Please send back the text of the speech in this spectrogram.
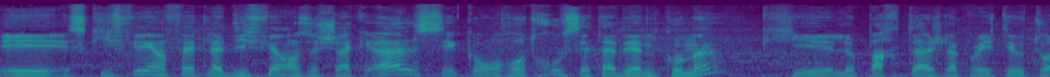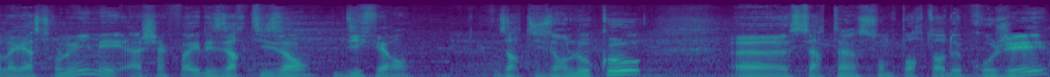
Et ce qui fait en fait la différence de chaque halle, c'est qu'on retrouve cet ADN commun, qui est le partage de la qualité autour de la gastronomie, mais à chaque fois avec des artisans différents. Des artisans locaux, certains sont porteurs de projets,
